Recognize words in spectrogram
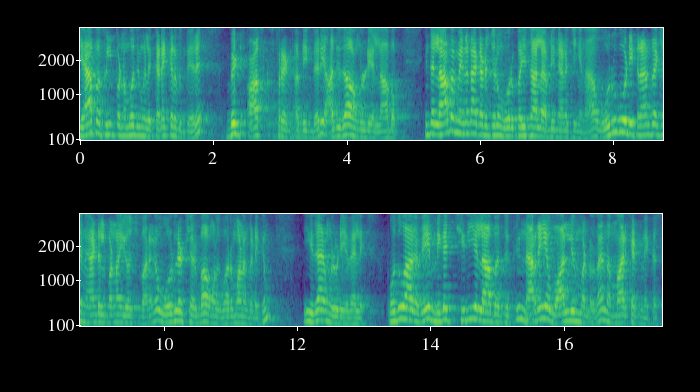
கேப்பை ஃபில் பண்ணும்போது இவங்களுக்கு கிடைக்கிறது பேர் பிட் ஆஸ்க் ஸ்ப்ரெட் அப்படின்னு பேர். அதுதான் அவங்களுடைய லாபம். இந்த லாபம் என்னடா கிடைச்சிரும்? ஒரு பைசாவில் அப்படின்னு நினச்சிங்கன்னா ஒரு கோடி டிரான்சாக்ஷன் ஹேண்டில் பண்ணால் யோசிச்சு பாருங்கள் ஒரு லட்ச ரூபாய் அவங்களுக்கு வருமானம் கிடைக்கும். இதுதான் அவங்களுடைய வேலை. பொதுவாகவே மிகச்சிறிய லாபத்துக்கு நிறைய வால்யூம் பண்ணுறது தான் இந்த மார்க்கெட் மேக்கர்ஸ்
